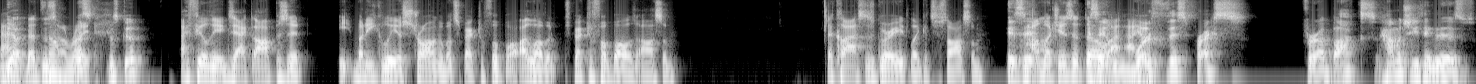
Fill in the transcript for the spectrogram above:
don't- that doesn't No, sound right. That's, that's good. I feel the exact opposite, but equally as strong about Spectra football. I love it. Spectra football is awesome. The class is great. Like it's just awesome. Is it How much is it though? is it I, I worth this price for a box? How much do you think it is?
